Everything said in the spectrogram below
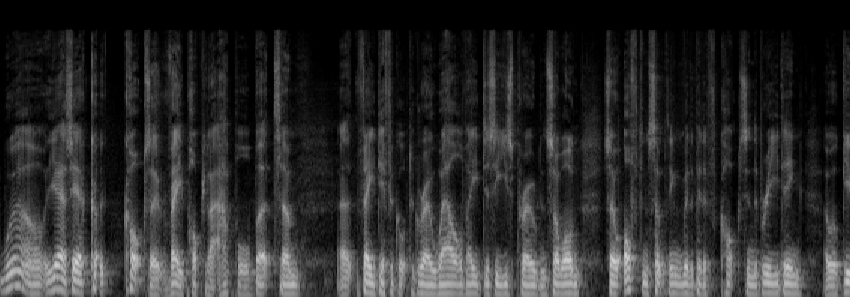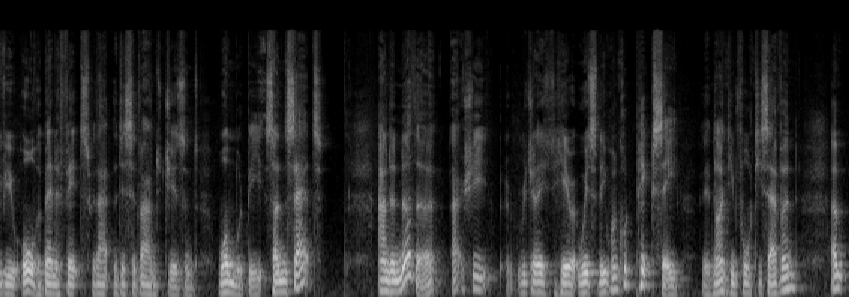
Well, yes, yeah, Cox a very popular apple, but um, uh, very difficult to grow well, very disease prone, and so on. So often something with a bit of cox in the breeding uh, will give you all the benefits without the disadvantages. And one would be sunset, and another actually originated here at Wisley, one called Pixie in 1947. Um,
